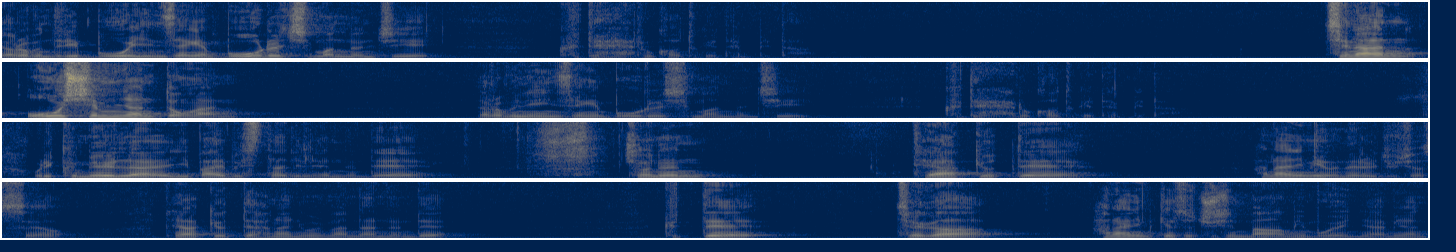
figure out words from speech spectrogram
여러분들이 뭐 인생에 뭐를 심었는지 그대로 거두게 됩니다. 지난 50년 동안 여러분의 인생에 뭐를 심었는지 그대로 거두게 됩니다. 우리 금요일 날 이 바이블 스터디를 했는데 저는 대학교 때 하나님이 은혜를 주셨어요. 대학교 때 하나님을 만났는데 그때 제가 하나님께서 주신 마음이 뭐였냐면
